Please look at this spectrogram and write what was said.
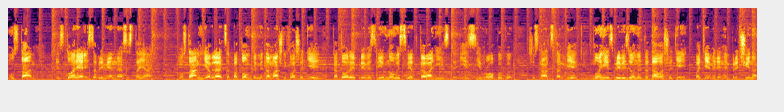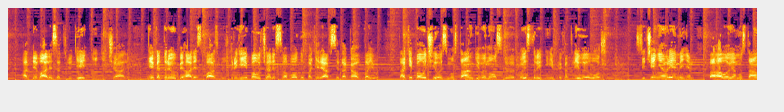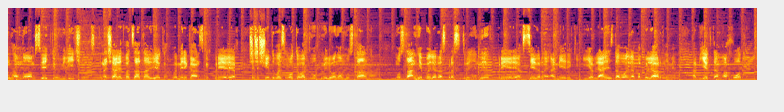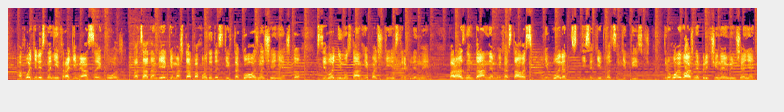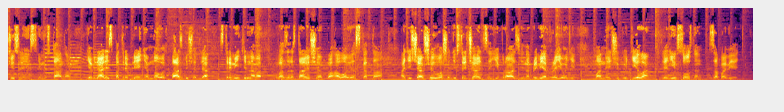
Мустанги. История и современное состояние. Мустанги являются потомками домашних лошадей, которые привезли в Новый Свет колонисты из Европы в XVI веке. Многие из привезенных тогда лошадей по тем или иным причинам отбивались от людей и дичали. Некоторые убегали с пастбищ, другие получали свободу, потеряв седока в бою. Так и получилось мустанги выносливые, быстрые и неприхотливые лошади. С течением времени поголовье мустангов в Новом Свете увеличилось. В начале 20 века в американских прериях насчитывалось около 2 миллионов мустангов. Мустанги были распространены в прериях Северной Америки и являлись довольно популярными объектом охоты. Охотились на них ради мяса и кожи. В 20 веке масштаб охоты достиг такого значения, что сегодня мустанги почти истреблены. По разным данным, их осталось не более 10-20 тысяч. Другой важной причиной уменьшения численности мустангов являлись потреблением новых пастбища для стремительного возрастающего поголовья скота. Одичавшие лошади встречаются в Евразии, например, в районе Маныч-Гудила, для них создан заповедник.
